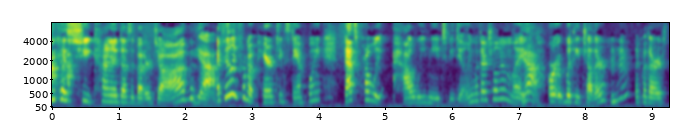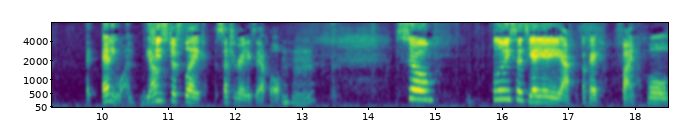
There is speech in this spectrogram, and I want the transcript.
because she kind of does a better job. Yeah. I feel like from a parenting standpoint, that's probably how we need to be dealing with our children, like, Yeah. or with each other, Mhm. like with our anyone. Yeah. she's just like such a great example. hmm So, Bluey says, "Yeah, yeah, yeah, yeah. Okay, fine. We'll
